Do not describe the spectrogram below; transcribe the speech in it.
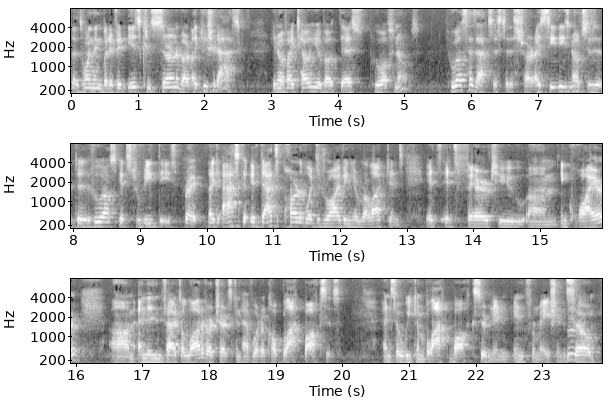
that's one thing. But if it is concern about, like, you should ask. You know, if I tell you about this, who else knows? Who else has access to this chart? I see these notes. It, who else gets to read these? Right. Like, ask if that's part of what's driving your reluctance. It's it's fair to um, inquire. Um, and then, in fact, a lot of our charts can have what are called black boxes and so we can black box certain in, information. Mm. So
